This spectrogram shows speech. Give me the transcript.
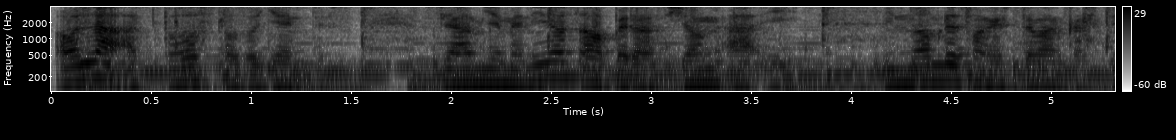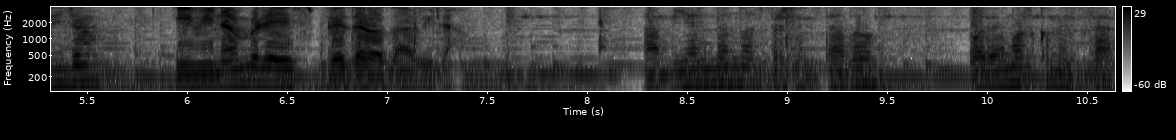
Hola a todos los oyentes, sean bienvenidos a Operación AI. Mi nombre es Juan Esteban Castillo. Y mi nombre es Pedro Dávila. Habiéndonos presentado, podemos comenzar.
